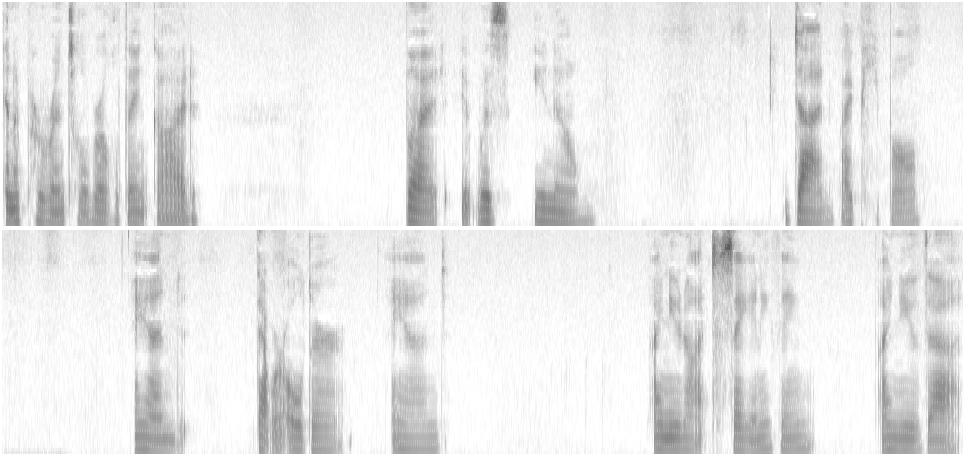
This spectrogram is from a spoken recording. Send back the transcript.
in a parental role, thank God but it was, you know, done by people and that were older and I knew not to say anything. I knew that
